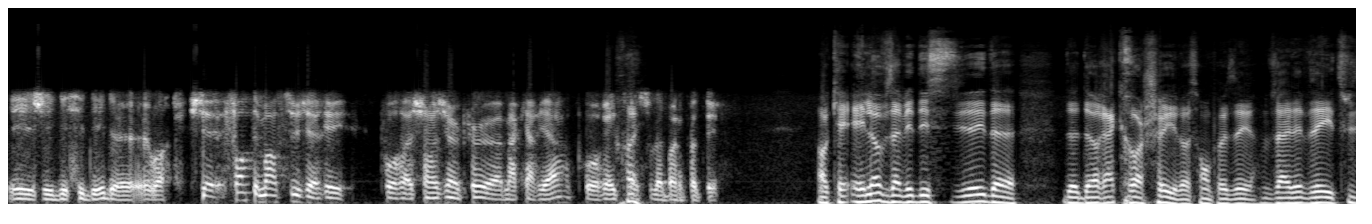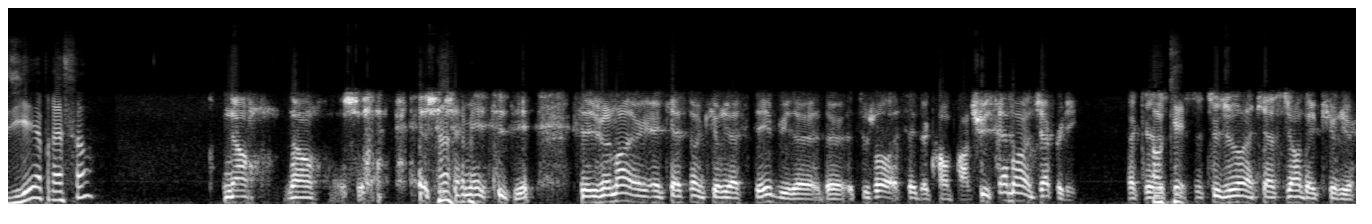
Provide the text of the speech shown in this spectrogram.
Et j'ai décidé de... euh, ouais. J'étais fortement suggéré pour euh, changer un peu euh, ma carrière, pour être Ouais. sur le bon côté. OK. Et là, vous avez décidé de, de, de raccrocher, là, si on peut dire. Vous avez, vous avez étudié après ça? Non, non, je j'ai jamais étudié. C'est vraiment une une question de curiosité, puis de, de toujours essayer de comprendre. Je suis très bon à Jeopardy. Fait que Ok. c'est- toujours une question d'être curieux.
